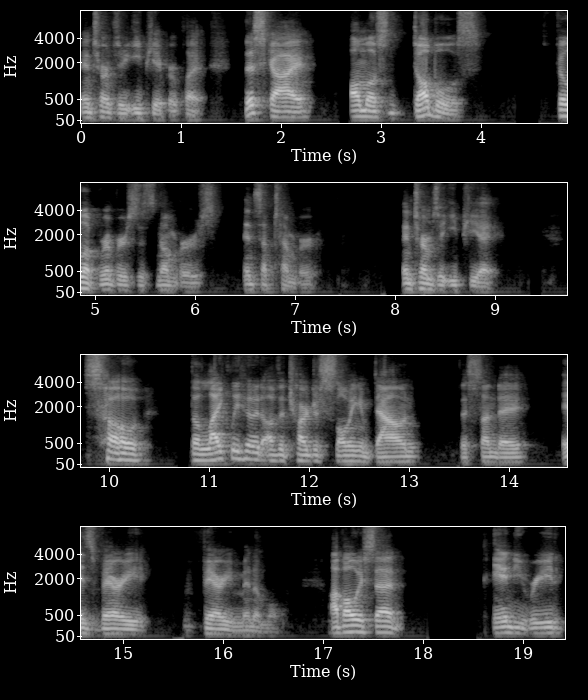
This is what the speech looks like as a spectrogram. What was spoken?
in terms of EPA per play. This guy almost doubles Philip Rivers' numbers in September. in terms of EPA. So the likelihood of the Chargers slowing him down this Sunday is very, very minimal. I've always said Andy Reid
